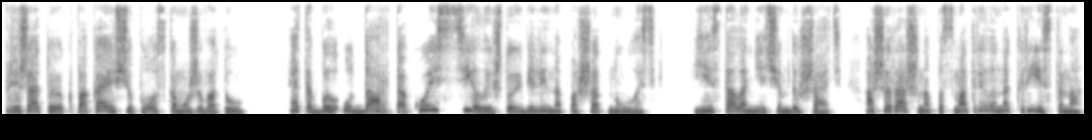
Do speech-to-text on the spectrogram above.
прижатую к пока еще плоскому животу. Это был удар такой силой, что Эвелина пошатнулась. Ей стало нечем дышать. Ошарашенно посмотрела на Кристона,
